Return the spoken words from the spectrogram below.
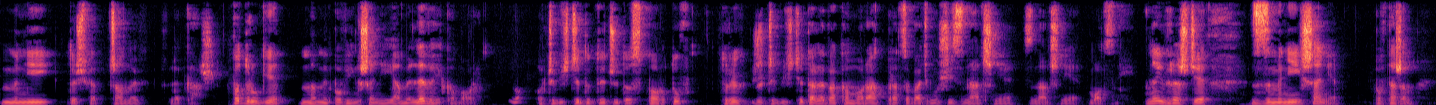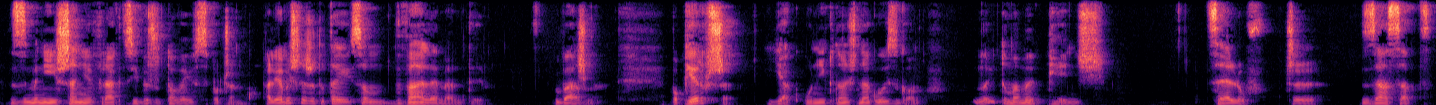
mniej doświadczonych lekarzy. Po drugie, mamy powiększenie jamy lewej komory. Oczywiście dotyczy to sportów, w których rzeczywiście ta lewa komora pracować musi znacznie, znacznie mocniej. No i wreszcie zmniejszenie powtarzam, zmniejszenie frakcji wyrzutowej w spoczynku. Ale ja myślę, że tutaj są dwa elementy ważne. Po pierwsze, jak uniknąć nagłych zgonów. No i tu mamy pięć celów czy zasad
